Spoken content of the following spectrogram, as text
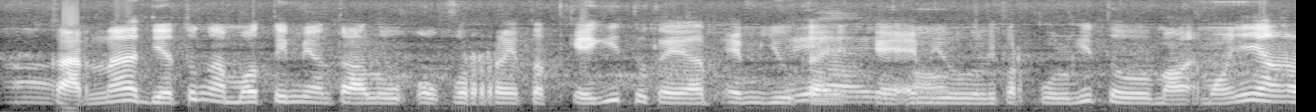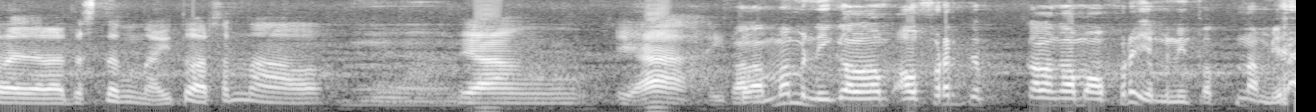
Ah. karena dia tuh nggak mau tim yang terlalu overrated kayak gitu kayak MU Iya, kayak iya. kayak MU Liverpool gitu mau maunya yang rada-rada sedang nah itu Arsenal yang ya itu Kalau mah mending kalau over kalau nggak mau over ya mending Tottenham ya.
